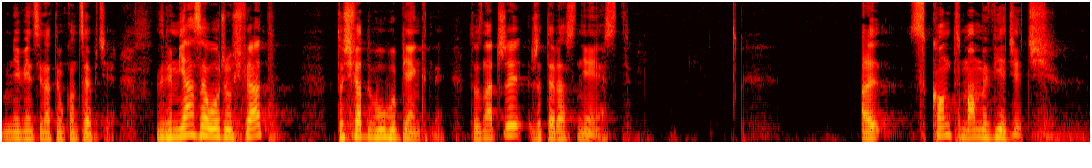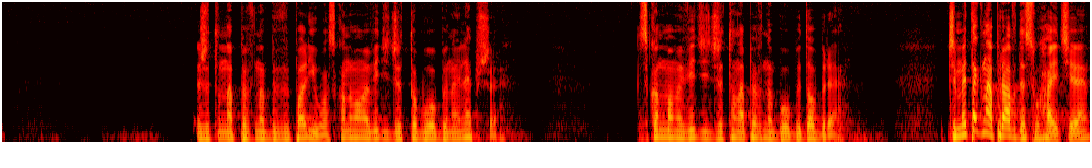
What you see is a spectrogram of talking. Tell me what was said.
mniej więcej na tym koncepcie. Gdybym ja założył świat, to świat byłby piękny. To znaczy, że teraz nie jest. Ale skąd mamy wiedzieć, że to na pewno by wypaliło? Skąd mamy wiedzieć, że to byłoby najlepsze? Skąd mamy wiedzieć, że to na pewno byłoby dobre? Czy my tak naprawdę, słuchajcie,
